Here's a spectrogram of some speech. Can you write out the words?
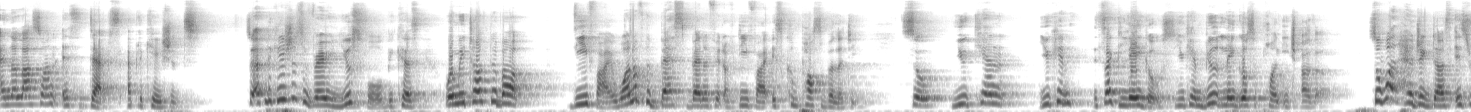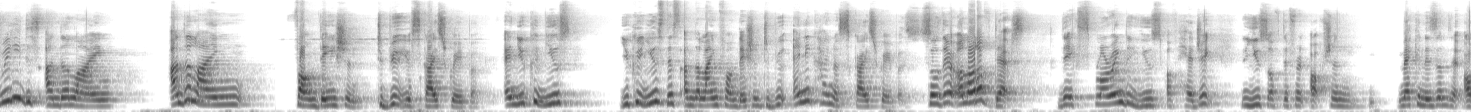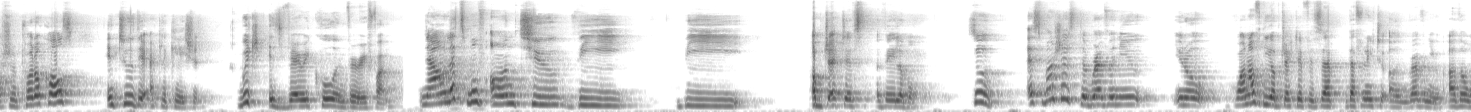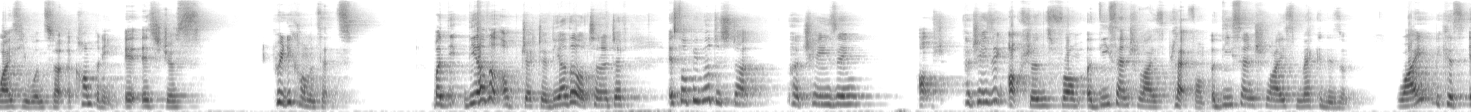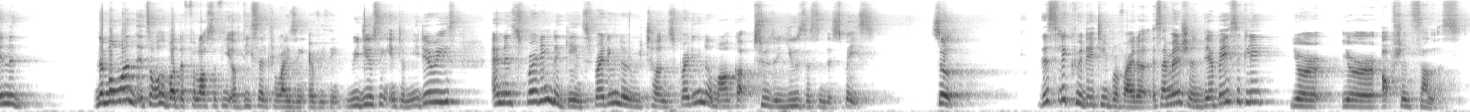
And the last one is dApps, applications. So applications are very useful because when we talked about DeFi, one of the best benefit of DeFi is composability. So you can, you can, it's like Legos. You can build Legos upon each other. So what Hegic does is really this underlying, underlying foundation to build your skyscraper. And you could use you could use this underlying foundation to build any kind of skyscrapers. So there are a lot of dApps. They're exploring the use of Hegic, the use of different option mechanisms and option protocols into their application, which is very cool and very fun. Now let's move on to the, the objectives available. So as much as the revenue, you know, one of the objectives is definitely to earn revenue. Otherwise, you won't start a company. It is just pretty common sense. But the, the other objective, the other alternative is for people to start purchasing op- purchasing options from a decentralized platform, a decentralized mechanism. Why? Because in a number one, it's all about the philosophy of decentralizing everything, reducing intermediaries, and then spreading the gain, spreading the return, spreading the markup to the users in the space. So this liquidity provider, as I mentioned, they're basically your, your option sellers.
